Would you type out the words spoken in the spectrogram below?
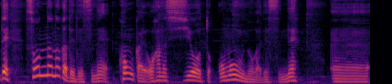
でそんな中でですね今回お話ししようと思うのがですね、え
